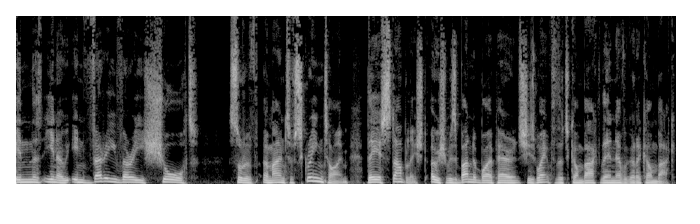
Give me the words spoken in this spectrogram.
in the you know, in very very short sort of amount of screen time, they established, oh, she was abandoned by her parents, she's waiting for them to come back, they're never going to come back.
